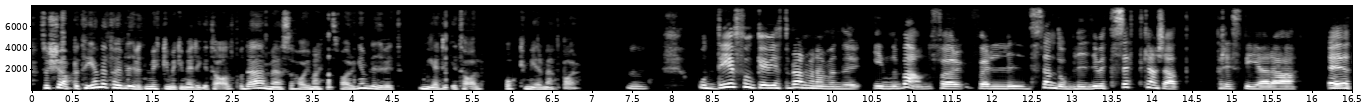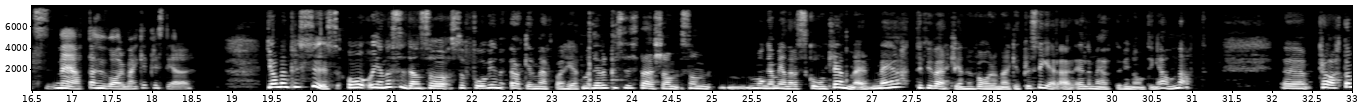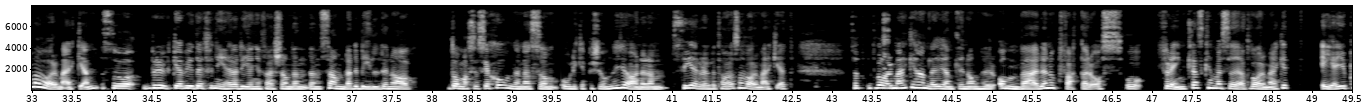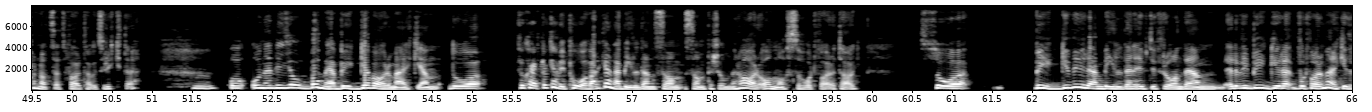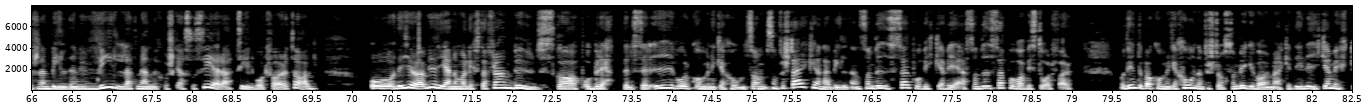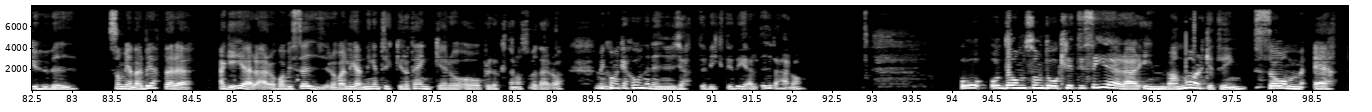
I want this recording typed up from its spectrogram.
Så köpbeteendet har ju blivit mycket, mycket mer digitalt och därmed så har ju marknadsföringen blivit mer digital och mer mätbar. Mm. Och det funkar ju jättebra när man använder inbound för, för leadsen då blir ju ett sätt kanske att prestera, eh, att mäta hur varumärket presterar. Ja men precis, och å ena sidan så, så får vi en ökad mätbarhet men det är väl precis där som, som många menar att skon klämmer. Mäter vi verkligen hur varumärket presterar eller mäter vi någonting annat? Eh, pratar man varumärken så brukar vi definiera det ungefär som den, den samlade bilden av de associationerna som olika personer gör när de ser eller talar om varumärket. Så ett varumärke handlar egentligen om hur omvärlden uppfattar oss och förenklat kan man säga att varumärket är ju på något sätt företagets rykte. Mm. Och, och, när vi jobbar med att bygga varumärken, då, för självklart kan vi påverka den här bilden som, som personer har om oss och vårt företag, så bygger vi den bilden utifrån den, eller vi bygger vårt varumärke utifrån den bilden vi vill att människor ska associera till vårt företag. Och det gör vi genom att lyfta fram budskap och berättelser i vår kommunikation som, som förstärker den här bilden, som visar på vilka vi är, som visar på vad vi står för. Och det är inte bara kommunikationen förstås som bygger varumärket, det är lika mycket hur vi som medarbetare agerar och vad vi säger och vad ledningen tycker och tänker och, och produkten och så vidare. Men mm. kommunikationen är ju en jätteviktig del i det här då. Och, och de som då kritiserar inbound marketing som ett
